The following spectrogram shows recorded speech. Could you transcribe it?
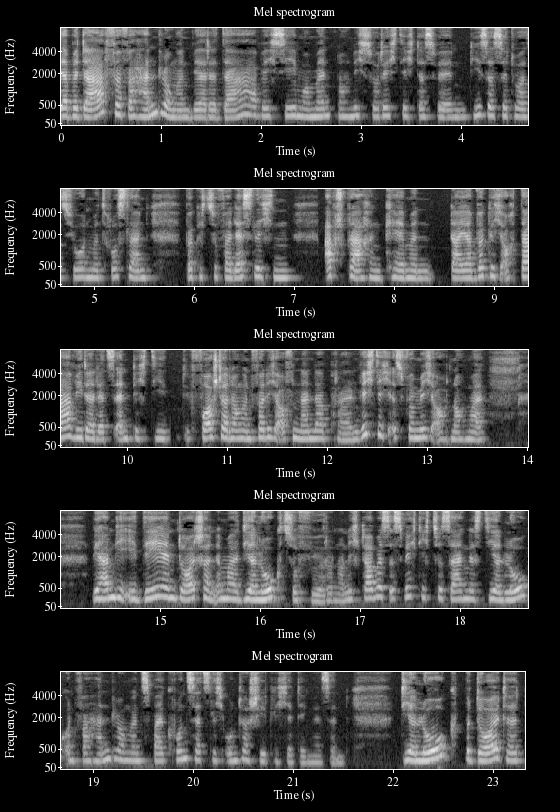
Der Bedarf für Verhandlungen wäre da, aber ich sehe im Moment noch nicht so richtig, dass wir in dieser Situation mit Russland wirklich zu verlässlichen Absprachen kämen, da ja wirklich auch da wieder letztendlich die, die Vorstellungen völlig aufeinanderprallen. Wichtig ist für mich auch nochmal, wir haben die Idee in Deutschland immer Dialog zu führen. Und ich glaube, es ist wichtig zu sagen, dass Dialog und Verhandlungen zwei grundsätzlich unterschiedliche Dinge sind. Dialog bedeutet,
